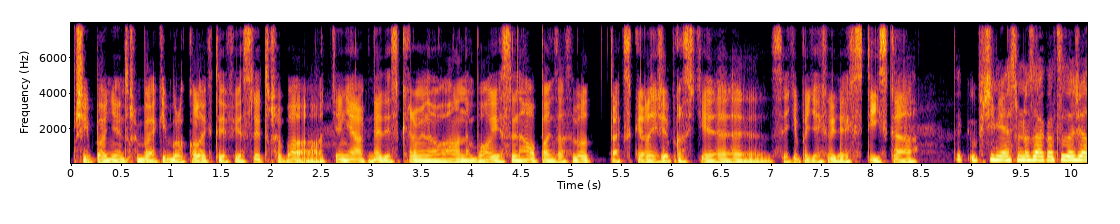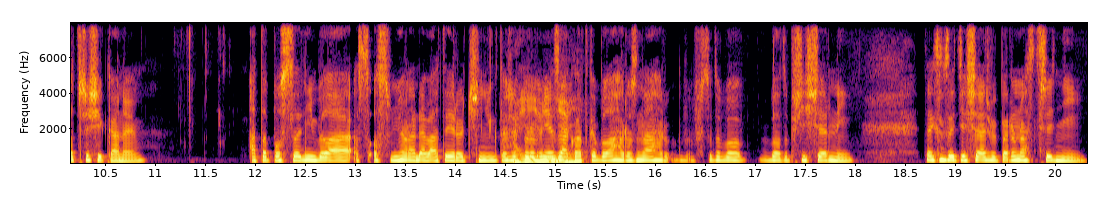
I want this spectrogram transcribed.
případně třeba jaký byl kolektiv, jestli třeba tě nějak nediskriminoval, nebo jestli naopak zase byl tak skvělý, že prostě se ti po těch lidech stýská. Tak upřímně, já jsem na základce zažila tři šikany. A ta poslední byla z 8. na 9. ročník, takže aj, pro mě aj, základka byla hrozná, hru, to bylo, bylo to příšerný. Tak jsem se těšila, až vypadnu na střední.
